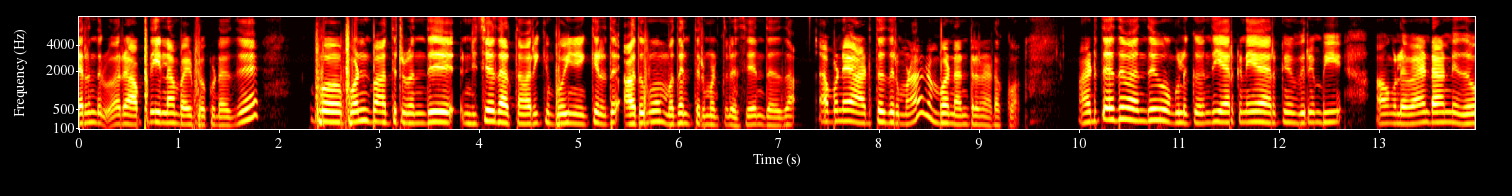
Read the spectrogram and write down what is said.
இறந்துருவார் அப்படியெல்லாம் பயப்படக்கூடாது. இப்போ பொண் பார்த்துட்டு வந்து நிச்சயதார்த்தம் வரைக்கும் போய் நிற்கிறது அதுவும் முதல் திருமணத்தில் சேர்ந்தது தான் அப்படின்னே அடுத்த திருமணம் ரொம்ப நன்றாக நடக்கும். அடுத்தது வந்து உங்களுக்கு வந்து ஏற்கனவே யாருக்கும் விரும்பி அவங்கள வேண்டான்னு ஏதோ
